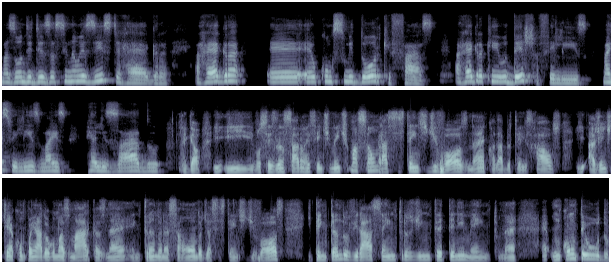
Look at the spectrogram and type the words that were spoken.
mas onde diz assim não existe regra. A regra é, é o consumidor que faz. A regra que o deixa feliz, mais feliz, mais realizado. Legal. E, e, vocês lançaram recentemente uma ação para assistentes de voz, né, com a W3 House. E a gente tem acompanhado algumas marcas, né, entrando nessa onda de assistente de voz e tentando virar centros de entretenimento, né. É um conteúdo,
